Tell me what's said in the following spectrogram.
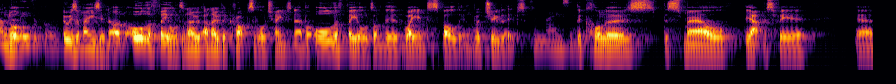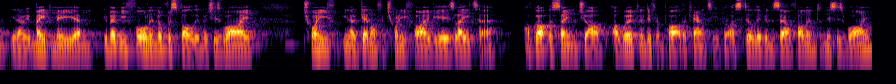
Unbelievable. it was amazing. On All the fields, I know, I know the crops have all changed now, but all the fields on the way into Spalding were tulips. It's amazing. The colours, the smell, the atmosphere. Um, you know, it made me um, it made me fall in love with Spalding, which is why twenty you know getting on for twenty five years later, I've got the same job. I work in a different part of the county, but I still live in South Holland, and this is why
